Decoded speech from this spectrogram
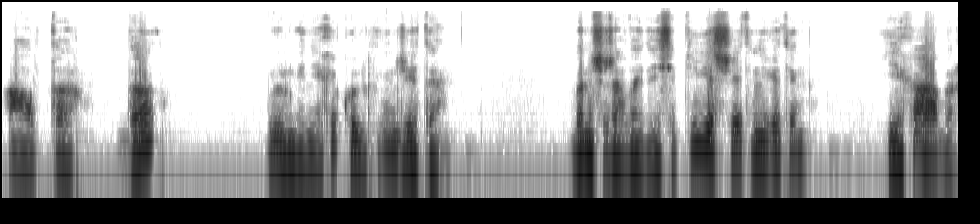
Алты д бөлінген екі көбейтілген жеті. Бірінші жағдайда есептейік ес жеті неге тең? Екі а бір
